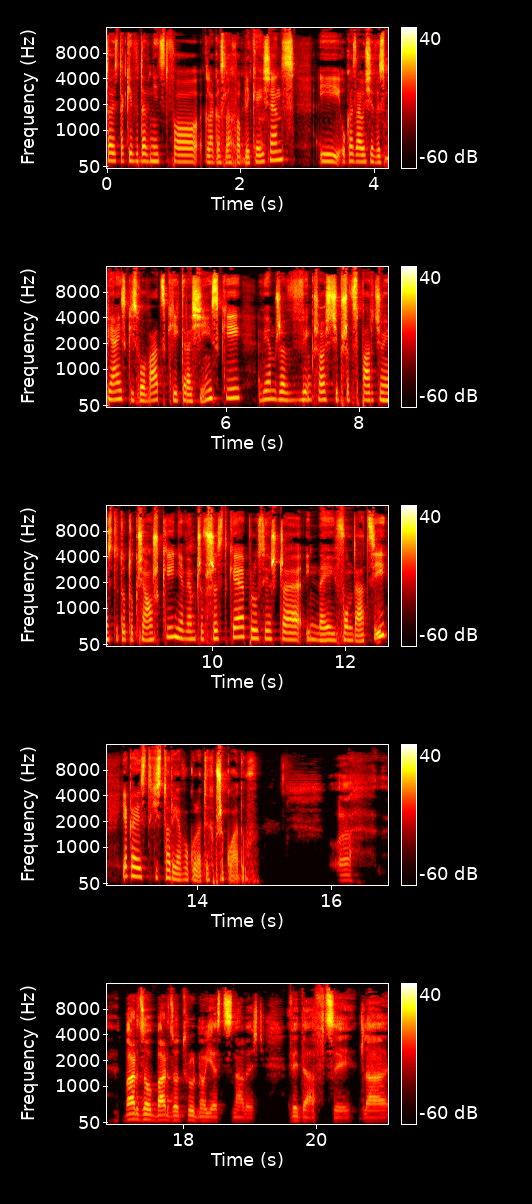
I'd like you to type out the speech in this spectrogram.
To jest takie wydawnictwo Glagoslav Publications i ukazały się Wyspiański, Słowacki, Krasiński. Wiem, że w większości przy wsparciu Instytutu Książki, nie wiem czy wszystkie, plus jeszcze innej fundacji. Jaka jest historia w ogóle tych przykładów? Bardzo, bardzo trudno jest znaleźć wydawcy dla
